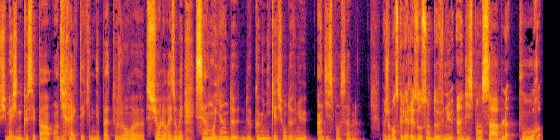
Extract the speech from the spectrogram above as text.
J'imagine que c'est pas en direct et qu'il n'est pas toujours sur le réseau, mais c'est un moyen de, communication devenu indispensable? Je pense que les réseaux sont devenus indispensables pour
